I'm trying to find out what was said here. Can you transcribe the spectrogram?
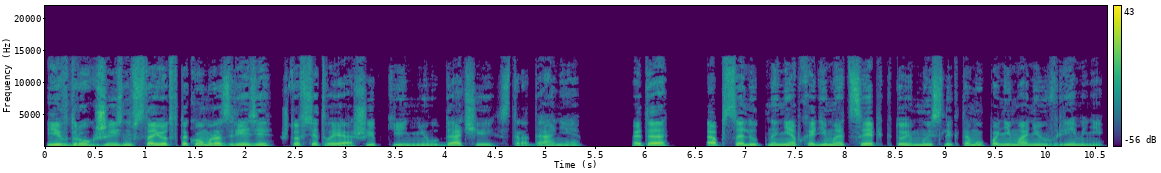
И вдруг жизнь встает в таком разрезе, что все твои ошибки, неудачи, страдания — это абсолютно необходимая цепь к той мысли, к тому пониманию времени,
